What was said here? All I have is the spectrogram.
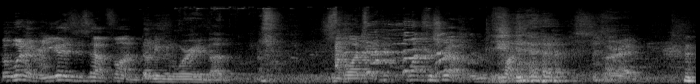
but whatever, you guys just have fun. Don't even worry about. it. Just watch, watch the show. All right. That,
